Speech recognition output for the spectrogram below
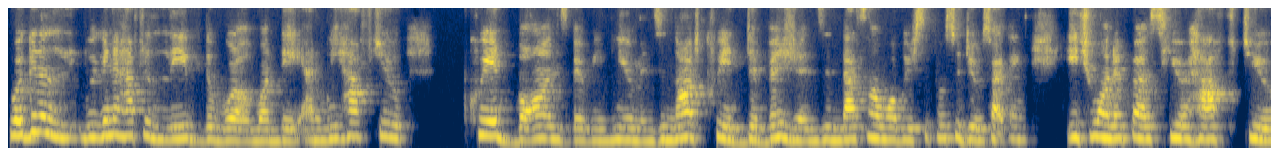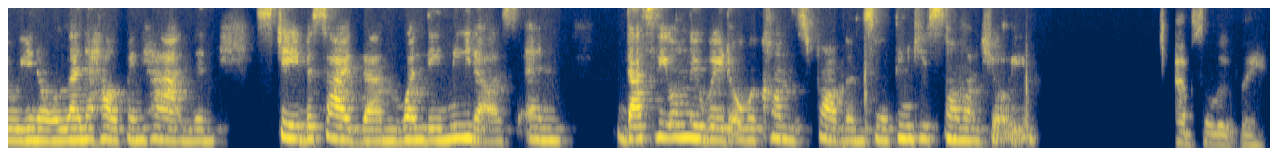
we're gonna we're gonna have to leave the world one day and we have to create bonds between humans and not create divisions. And that's not what we're supposed to do. So i think each one of us here have to you know lend a helping hand and stay beside them when they need us. And that's the only way to overcome this problem. So thank you so much julie absolutely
